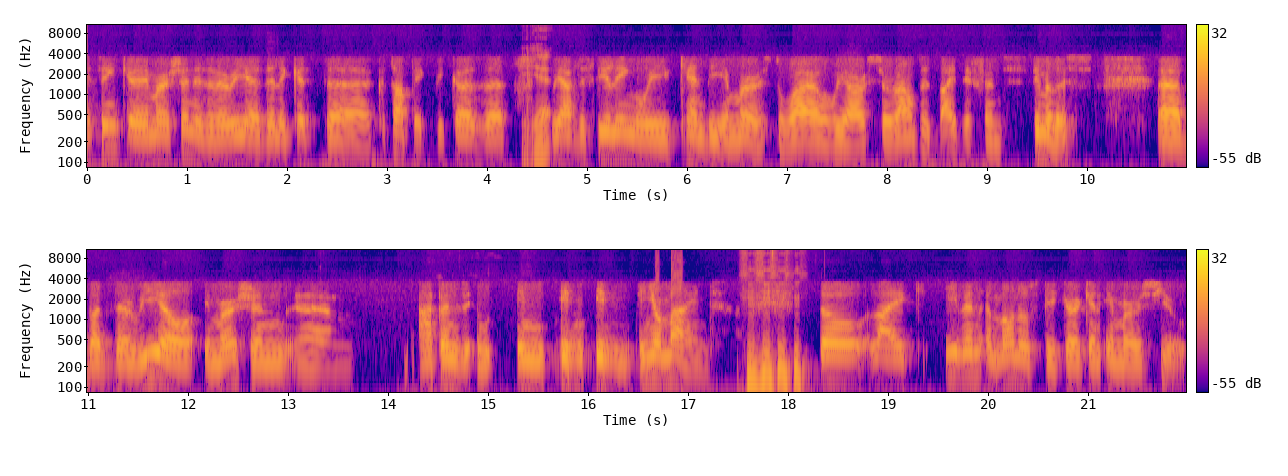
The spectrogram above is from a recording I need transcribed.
I think uh, immersion is a very uh, delicate uh, topic because uh, Yeah. we have the feeling we can be immersed while we are surrounded by different stimulus. Uh, but the real immersion um, happens in, in, in, in your mind. so, like, even a mono speaker can immerse you.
